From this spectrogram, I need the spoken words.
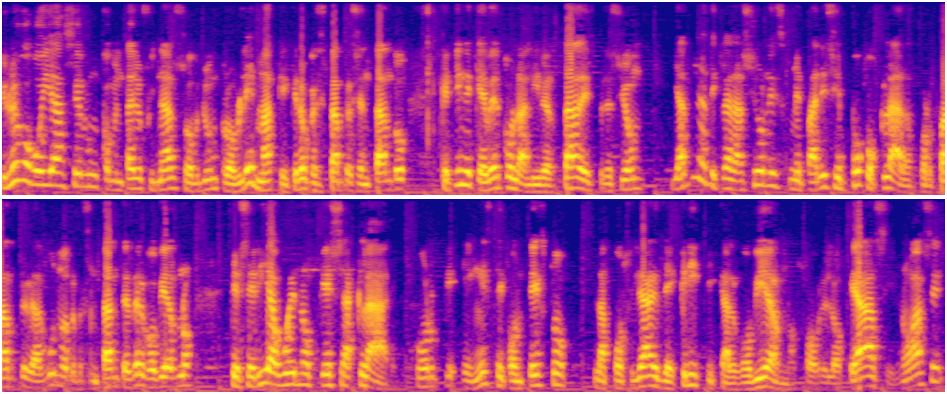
Y luego voy a hacer un comentario final sobre un problema que creo que se está presentando, que tiene que ver con la libertad de expresión y algunas declaraciones me parecen poco claras por parte de algunos representantes del gobierno que sería bueno que se aclare, porque en este contexto las posibilidades de crítica al gobierno sobre lo que hace y no hace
